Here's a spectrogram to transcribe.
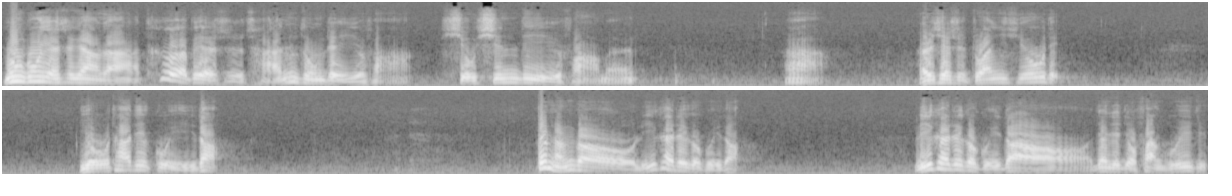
用功也是这样子啊，特别是禅宗这一法，修心的法门。啊，而且是专修的，有它的轨道，不能够离开这个轨道。离开这个轨道，那就叫犯规矩。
